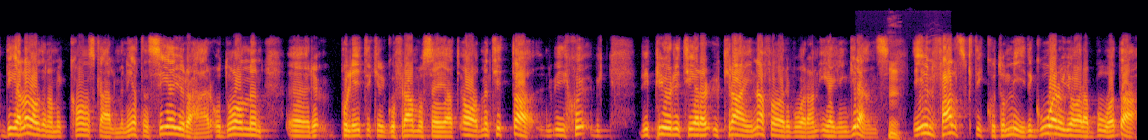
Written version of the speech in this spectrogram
delar av den amerikanska allmänheten ser ju det här och då om en eh, politiker går fram och säger att ja men titta vi, vi, vi prioriterar Ukraina före våran egen gräns. Mm. Det är ju en falsk dikotomi, det går att göra båda.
